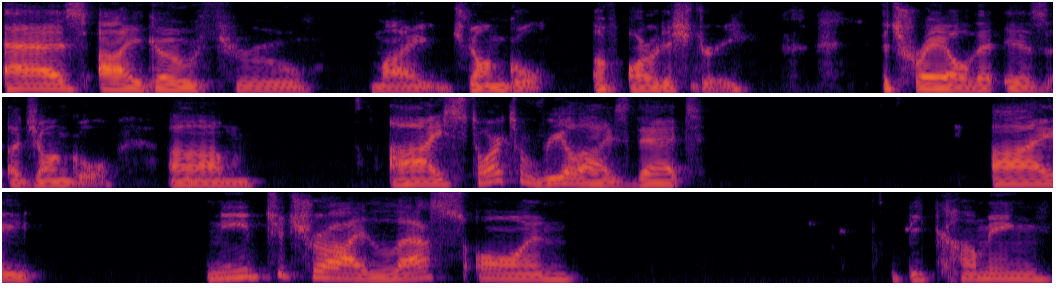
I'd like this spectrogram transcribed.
as I go through my jungle of artistry, the trail that is a jungle, um, I start to realize that I need to try less on becoming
